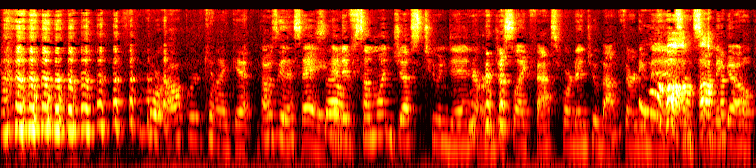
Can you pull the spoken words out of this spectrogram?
How more awkward can I get? I was gonna say, So- and if someone just tuned in or just like fast forward into about thirty minutes and saw me go,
